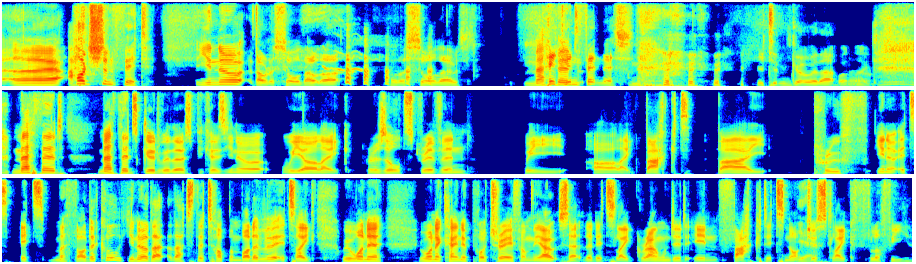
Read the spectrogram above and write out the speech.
uh, I- Hodgson fit. you know That would have sold out. That. Oh, that would have sold out. Pigeon method Fitness. you didn't go with that one. No. Like method, method's good with us because you know we are like results driven. We are like backed by proof. You know, it's it's methodical. You know that that's the top and bottom of it. It's like we want to we want to kind of portray from the outset that it's like grounded in fact. It's not Yeah. just like fluffy.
